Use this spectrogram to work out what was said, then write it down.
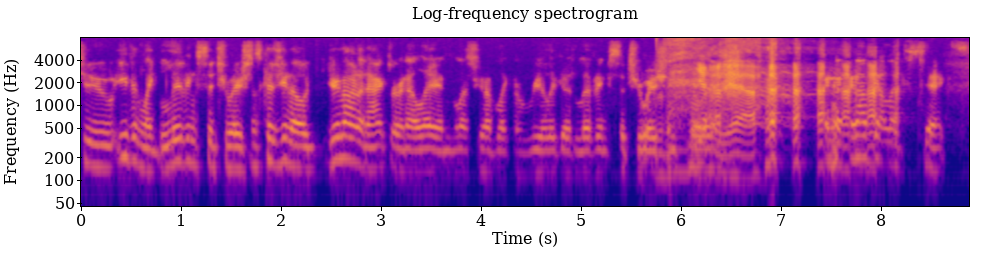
to even like living situations because you know you're not an actor in LA unless you have like a really good living situation. yeah, yeah. and, and, I've got like six,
